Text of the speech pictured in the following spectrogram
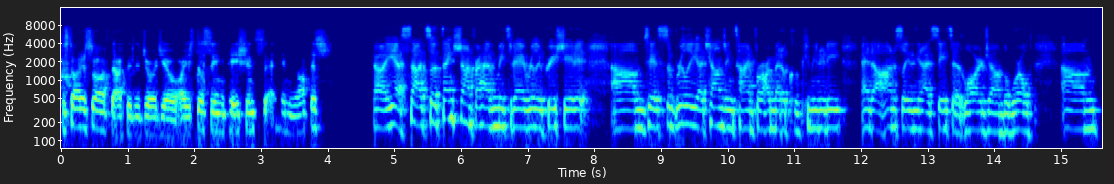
To start us off, Dr. DiGiorgio, are you still seeing patients in the office? Uh, yes, uh, so thanks, John, for having me today. I really appreciate it. Um, it's a really uh, challenging time for our medical community and uh, honestly, the United States at large, um, the world. Um,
